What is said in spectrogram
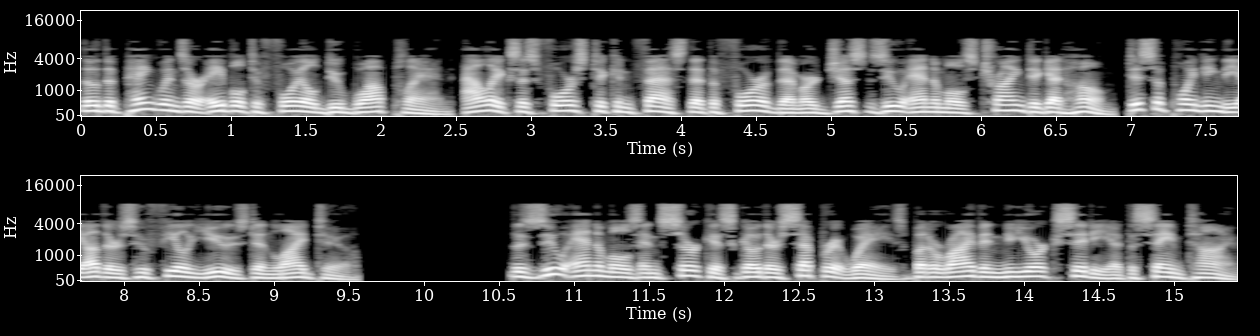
Though the Penguins are able to foil Dubois' plan, Alex is forced to confess that the four of them are just zoo animals trying to get home, disappointing the others who feel used and lied to. The zoo animals and circus go their separate ways but arrive in New York City at the same time.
